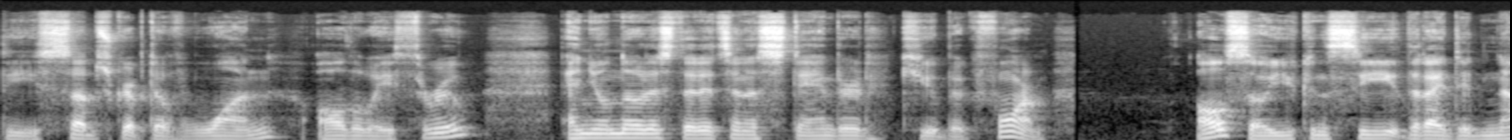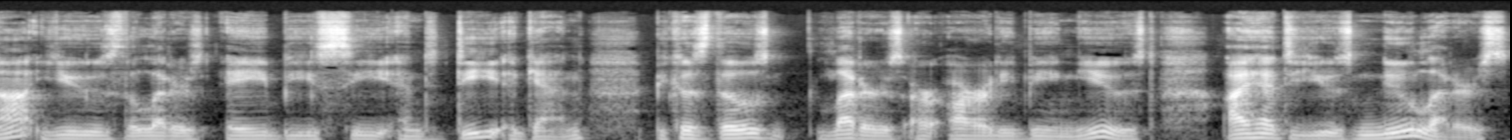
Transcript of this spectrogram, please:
the subscript of 1 all the way through, and you'll notice that it's in a standard cubic form. Also, you can see that I did not use the letters A, B, C, and D again because those letters are already being used. I had to use new letters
